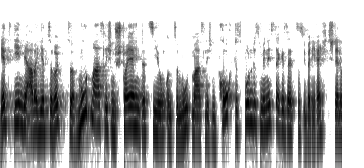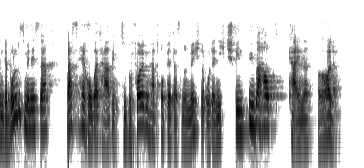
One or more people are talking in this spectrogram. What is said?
Jetzt gehen wir aber hier zurück zur mutmaßlichen Steuerhinterziehung und zum mutmaßlichen Bruch des Bundesministergesetzes über die Rechtsstellung der Bundesminister. Was Herr Robert Habeck zu befolgen hat, ob er das nun möchte oder nicht, spielt überhaupt keine Rolle.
